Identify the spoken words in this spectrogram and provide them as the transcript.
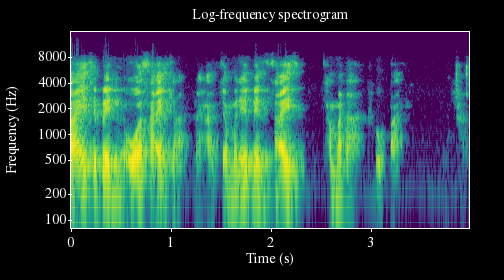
ไซส์จะเป็น oversize หลักนะครับ จะไม่ได้เป็นไซส์ธรรมดาทั่วไปนะครับ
